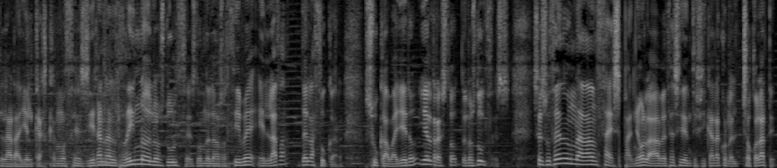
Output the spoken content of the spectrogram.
Clara y el cascanueces llegan al reino de los dulces, donde los recibe el hada del azúcar, su caballero y el resto de los dulces. Se sucede una danza española, a veces identificada con el chocolate,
